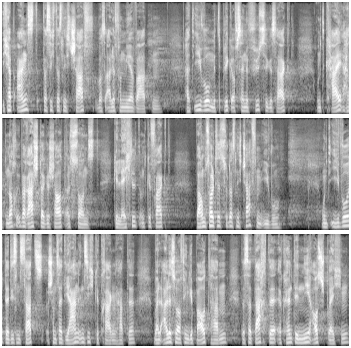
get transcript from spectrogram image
Ich habe Angst, dass ich das nicht schaffe, was alle von mir erwarten, hat Ivo mit Blick auf seine Füße gesagt und Kai hat noch überraschter geschaut als sonst, gelächelt und gefragt, warum solltest du das nicht schaffen, Ivo? Und Ivo, der diesen Satz schon seit Jahren in sich getragen hatte, weil alle so auf ihn gebaut haben, dass er dachte, er könnte ihn nie aussprechen,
